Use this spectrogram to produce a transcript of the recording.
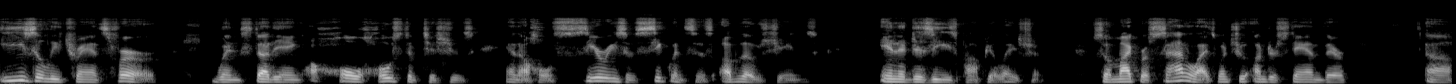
easily transfer when studying a whole host of tissues and a whole series of sequences of those genes in a disease population. So microsatellites, once you understand their uh,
